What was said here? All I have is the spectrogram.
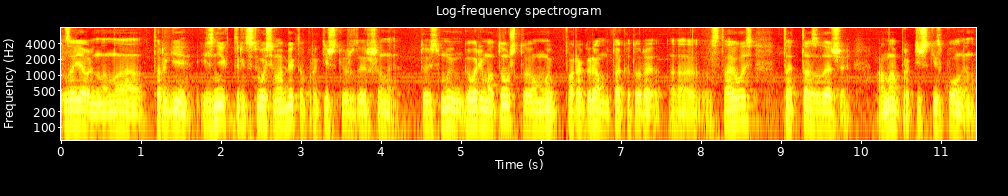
заявлено на торги. Из них 38 объектов практически уже завершены. То есть мы говорим о том, что мы программу, та, которая э, ставилась, та, та задача, она практически исполнена.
